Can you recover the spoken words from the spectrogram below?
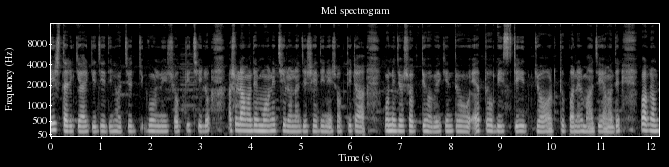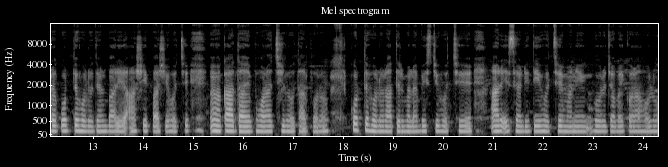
বিশ তারিখে আর কি যেদিন হচ্ছে ঘূর্ণির শক্তি ছিল, আসলে আমাদের মনে ছিল না যে সেদিনে শক্তিটা ঘূর্ণিঝড় শক্তি হবে। কিন্তু এত বৃষ্টি, ঝড়, তুফানের মাঝে আমাদের প্রোগ্রামটা করতে হলো, যেমন বাড়ির আশেপাশে হচ্ছে কাদায় ভরা ছিল, তারপরও করতে হলো। রাতের বেলা বৃষ্টি হচ্ছে, আর এ সাইডে দিয়ে হচ্ছে মানে গরু জবাই করা হলো।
